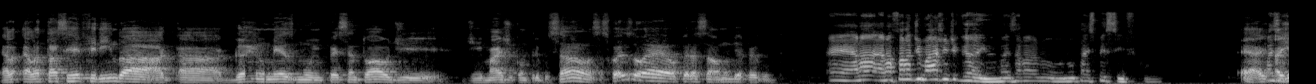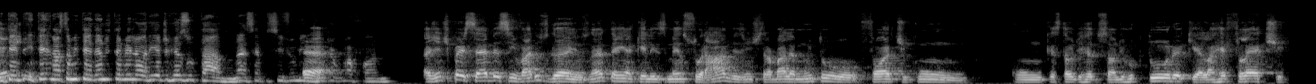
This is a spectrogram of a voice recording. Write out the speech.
Ela está se referindo a, a, ganho mesmo em percentual de, de margem de contribuição, essas coisas, ou é operação? Não vi a pergunta. É, ela, ela fala de margem de ganho, mas ela não está específico. É, mas gente... nós estamos entendendo de ter melhoria de resultado, né? Se é possível medir é, de alguma forma a gente percebe assim vários ganhos, né? Tem aqueles mensuráveis, a gente trabalha muito forte com, com questão de redução de ruptura, que ela reflete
